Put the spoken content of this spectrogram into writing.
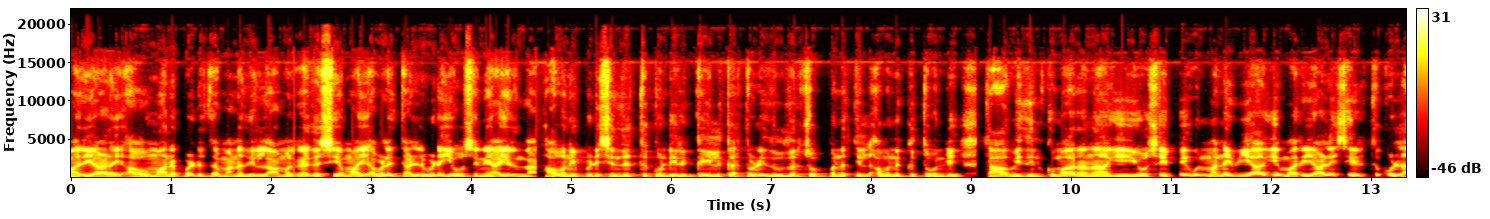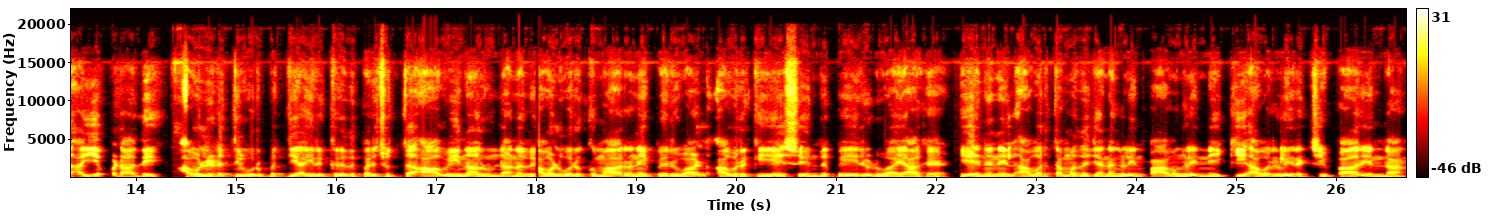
மரியாளை அவமானப்படுத்த மனதில்லாமல் ரகசியமாய் அவளை தள்ளிவிட யோசனையாயிருந்தான். அவன் இப்படி சிந்தித்துக் கொண்டிருக்கையில் கர்த்துடைய தூதன் சொப்பனத்தில் அவனுக்கு தோன்றி தாவிதின் குமாரனாகிய யோசிப்பை உன் மனைவியாகிய மரியாளை சேர்த்து கொள்ள ஐயப்படாதே. அவளிடத்தில் உற்பத்தியாயிருக்கிறது பரிசுத்த ஆவியினால் உண்டானது. அவள் ஒரு குமாரனை பெறுவாள் அவருக்கு இயேசு என்று பெயரிடுவாயாக. ஏனெனில் அவர் தமது ஜனங்களின் பாவங்களை நீக்கி அவர்களை இரட்சிப்பார் என்றான்.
